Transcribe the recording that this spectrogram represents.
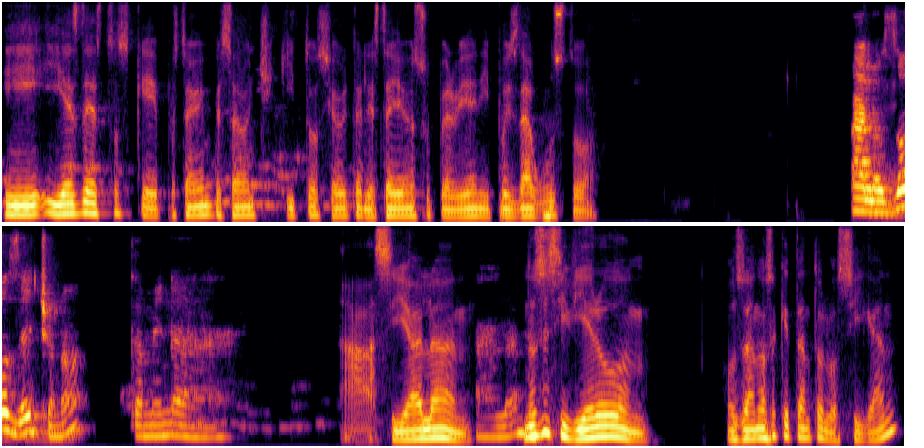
Y, es de estos que pues también empezaron chiquitos y ahorita le está yendo súper bien y pues da gusto. A los dos, de hecho, ¿no? También a... Ah, sí, Alan. No sé si vieron, o sea, no sé qué tanto lo sigan,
